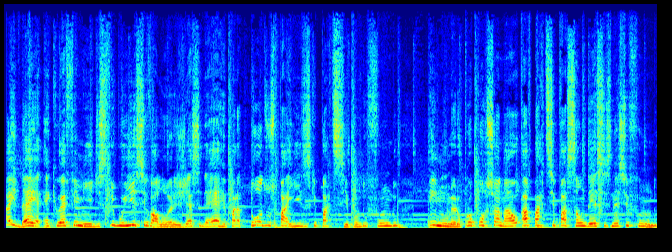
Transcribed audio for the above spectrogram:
A ideia é que o FMI distribuísse valores de SDR para todos os países que participam do fundo em número proporcional à participação desses nesse fundo.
